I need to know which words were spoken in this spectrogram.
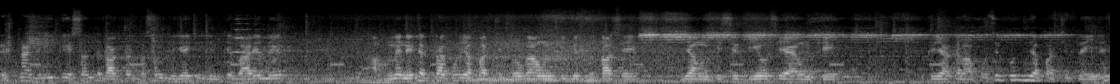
कृष्णागिरी के संत डॉक्टर बसंत विजय जी जिनके बारे में हमें नहीं लगता कोई अपरिचित होगा उनकी विद्वता से या उनकी सिद्धियों से या उनके क्रियाकलापों से, कोई भी अपरिचित नहीं है।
